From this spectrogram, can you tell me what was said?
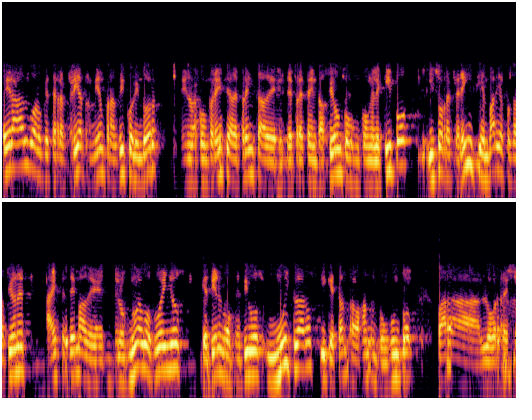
era algo a lo que se refería también Francisco Lindor en la conferencia de prensa de, presentación con, el equipo. Hizo referencia en varias ocasiones a este tema de, de los nuevos dueños que tienen objetivos muy claros y que están trabajando en conjunto para lograr eso.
